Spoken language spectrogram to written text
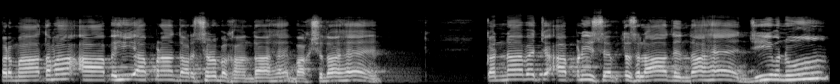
ਪਰਮਾਤਮਾ ਆਪ ਹੀ ਆਪਣਾ ਦਰਸ਼ਨ ਵਿਖਾਉਂਦਾ ਹੈ, ਬਖਸ਼ਦਾ ਹੈ। ਕੰਨਾਂ ਵਿੱਚ ਆਪਣੀ ਸਿਫਤ ਸਲਾਹ ਦਿੰਦਾ ਹੈ, ਜੀਵ ਨੂੰ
